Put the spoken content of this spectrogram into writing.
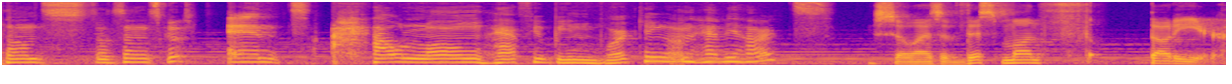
sounds that sounds good. And how long have you been working on Heavy Hearts? So as of this month, about a year.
